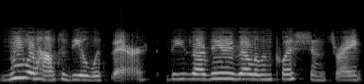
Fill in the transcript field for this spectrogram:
we will have to deal with there? These are very relevant questions, right?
